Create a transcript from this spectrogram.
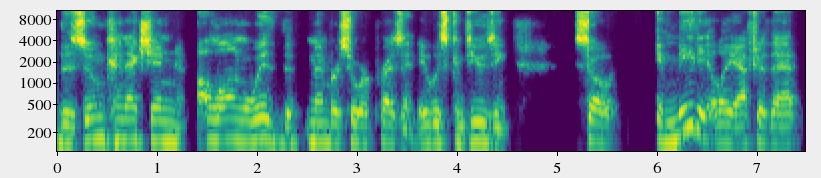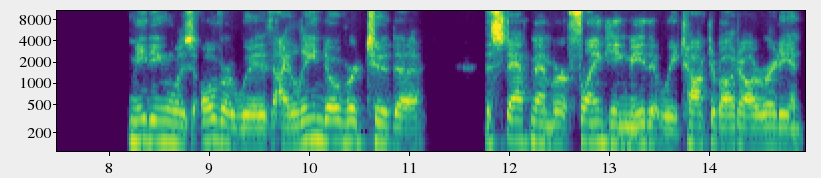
the Zoom connection along with the members who were present. It was confusing. So immediately after that, meeting was over with, I leaned over to the the staff member flanking me that we talked about already, and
